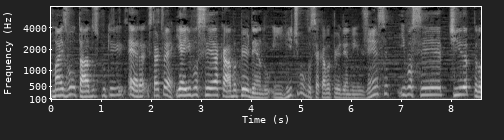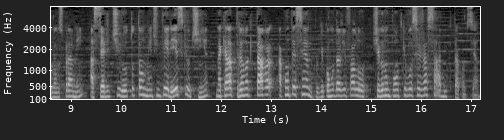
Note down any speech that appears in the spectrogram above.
mais voltados para o que era Star Trek. E aí você acaba perdendo em ritmo, você acaba perdendo em urgência e você tira, pelo menos para mim, a série tirou totalmente o interesse que eu tinha naquela trama que estava acontecendo, porque como o Davi falou, chega num ponto que você já sabe o que está acontecendo.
